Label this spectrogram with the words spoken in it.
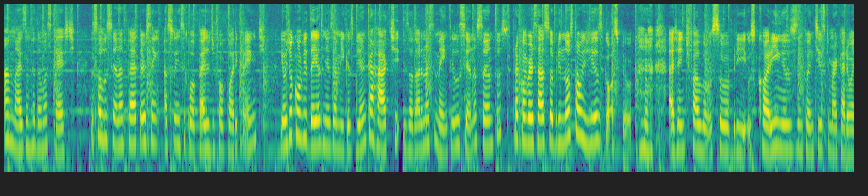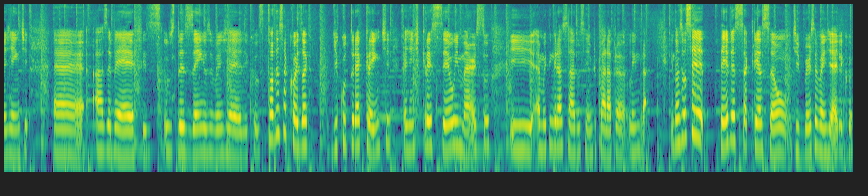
A mais um Redomas Cast. Eu sou Luciana Petersen, a sua enciclopédia de folclore crente, e hoje eu convidei as minhas amigas Bianca Ratti, Isadora Nascimento e Luciana Santos para conversar sobre nostalgias gospel. a gente falou sobre os corinhos infantis que marcaram a gente, é, as EBFs, os desenhos evangélicos, toda essa coisa de cultura crente que a gente cresceu imerso e é muito engraçado sempre parar para lembrar. Então, se você teve essa criação de berço evangélico,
